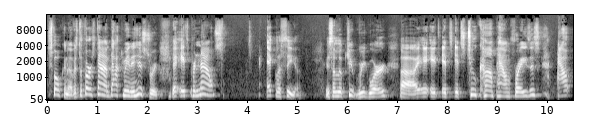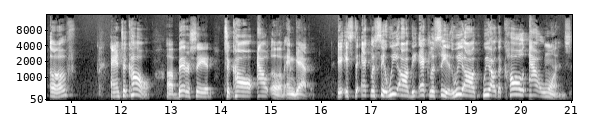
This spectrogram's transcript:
spoken of. It's the first time documented in history. It's pronounced ecclesia. It's a little cute Greek word. Uh, it, it, it's, it's two compound phrases out of and to call. Uh, better said, to call out of and gather. It's the ecclesia. We are the ecclesias. We are we are the called out ones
